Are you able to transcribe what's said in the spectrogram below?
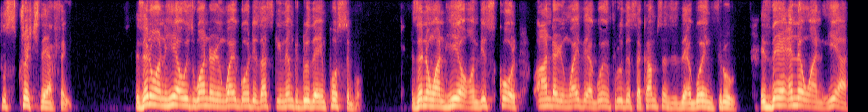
to stretch their faith. Is anyone here who is wondering why God is asking them to do the impossible? Is anyone here on this call wondering why they are going through the circumstances they are going through? Is there anyone here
